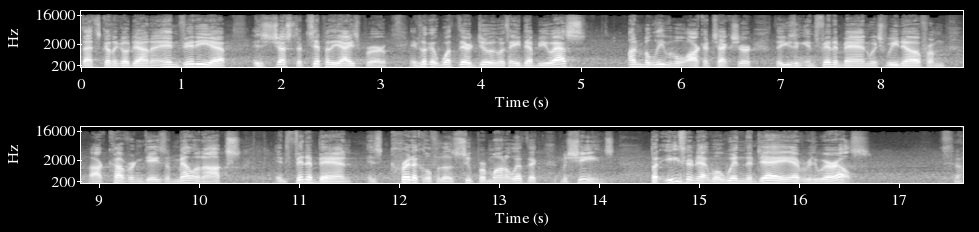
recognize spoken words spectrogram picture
that's going to go down. And NVIDIA is just the tip of the iceberg. If you look at what they're doing with AWS, unbelievable architecture. They're using InfiniBand, which we know from our covering days of Mellanox. InfiniBand is critical for those super monolithic machines. But Ethernet will win the day everywhere else. So,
